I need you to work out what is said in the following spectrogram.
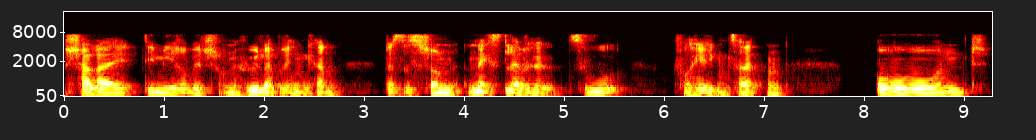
Schalai, Demirovic und Höhler bringen kann. Das ist schon Next Level zu vorherigen Zeiten. Und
